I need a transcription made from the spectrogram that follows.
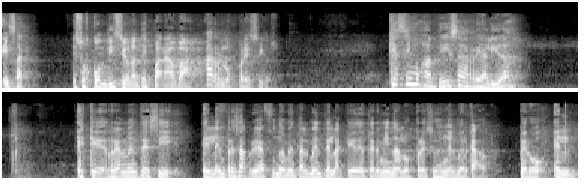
esos condicionantes para bajar los precios. ¿Qué hacemos ante esa realidad? Es que realmente sí, la empresa privada es fundamentalmente la que determina los precios en el mercado. Pero el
